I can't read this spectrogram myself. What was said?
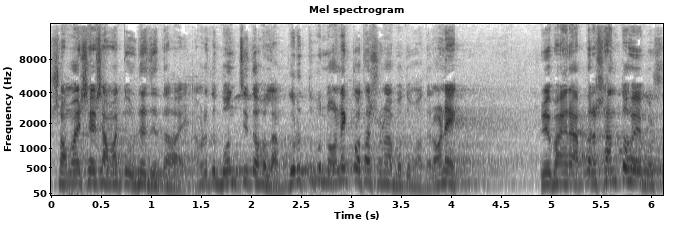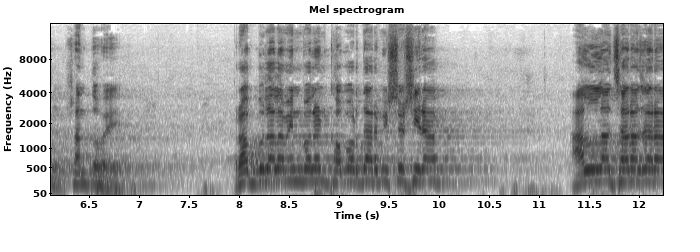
সময় শেষ আমাকে উঠে যেতে হয়। আমরা তো বঞ্চিত হলাম। গুরুত্বপূর্ণ অনেক কথা শোনাবো তোমাদের, অনেক। প্রিয় ভাইরা আপনারা শান্ত হয়ে বসুন, শান্ত হয়ে। রব্বুল আলমিন বলেন, খবরদার বিশ্বাসীরা, আল্লাহ ছাড়া যারা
